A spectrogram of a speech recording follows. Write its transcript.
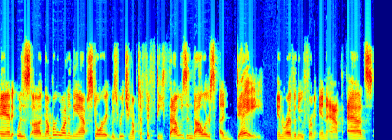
And it was uh, number one in the App Store. It was reaching up to $50,000 a day in revenue from in-app ads.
